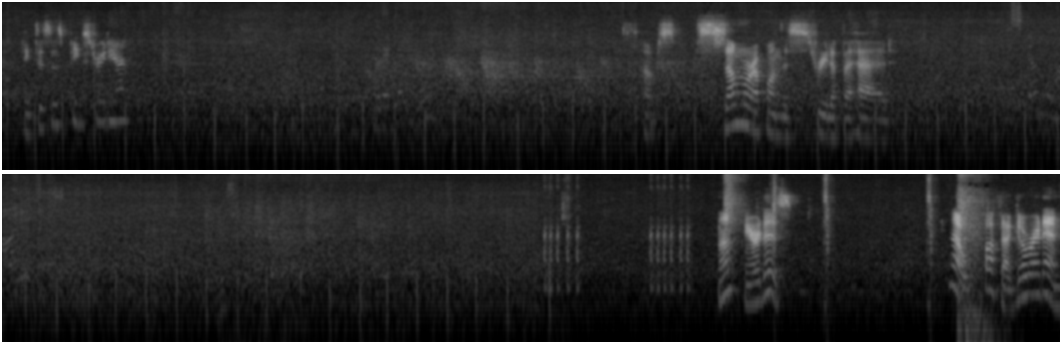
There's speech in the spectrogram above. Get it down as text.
I think this is Peak Street here. Up somewhere up on this street up ahead. Huh? Here it is. No, fuck that. Go right in.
